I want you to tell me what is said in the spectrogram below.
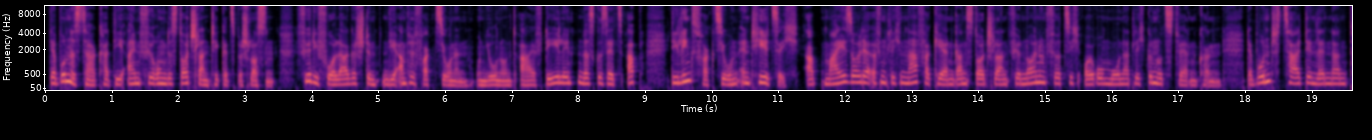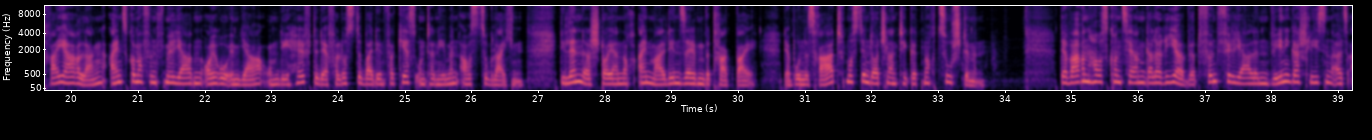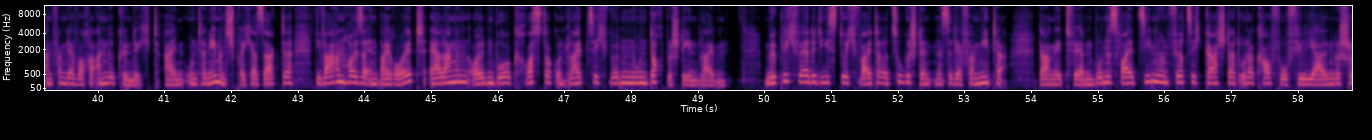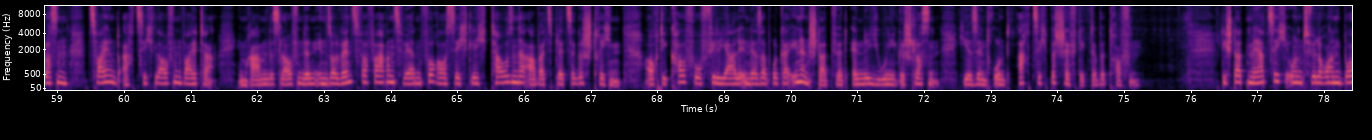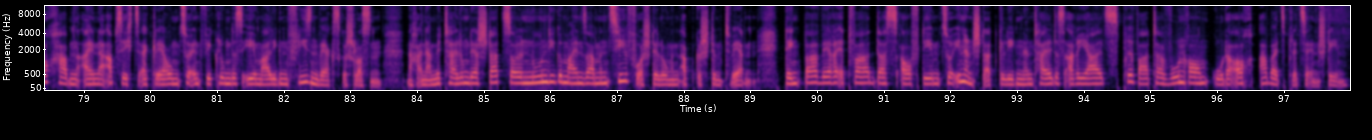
Der Bundestag hat die Einführung des Deutschlandtickets beschlossen. Für die Vorlage stimmten die Ampelfraktionen. Union und AfD lehnten das Gesetz ab. Die Linksfraktion enthielt sich. Ab Mai soll der öffentliche Nahverkehr in ganz Deutschland für 49 Euro monatlich genutzt werden können. Der Bund zahlt den Ländern drei Jahre lang 1,5 Milliarden Euro im Jahr, um die Hälfte der Verluste bei den Verkehrsunternehmen auszugleichen. Die Länder steuern noch einmal denselben Betrag bei. Der Bundesrat muss dem Deutschlandticket noch zustimmen. Der Warenhauskonzern Galeria wird fünf Filialen weniger schließen als Anfang der Woche angekündigt. Ein Unternehmenssprecher sagte, die Warenhäuser in Bayreuth, Erlangen, Oldenburg, Rostock und Leipzig würden nun doch bestehen bleiben. Möglich werde dies durch weitere Zugeständnisse der Vermieter. Damit werden bundesweit 47 Karstadt- oder Kaufhof-Filialen geschlossen, 82 laufen weiter. Im Rahmen des laufenden Insolvenzverfahrens werden voraussichtlich tausende Arbeitsplätze gestrichen. Auch die Kaufhof-Filiale in der Saarbrücker Innenstadt wird Ende Juni geschlossen. Hier sind rund 80 Beschäftigte betroffen. Die Stadt Merzig und Villeroy-Boch haben eine Absichtserklärung zur Entwicklung des ehemaligen Fliesenwerks geschlossen. Nach einer Mitteilung der Stadt sollen nun die gemeinsamen Zielvorstellungen abgestimmt werden. Denkbar wäre etwa, dass auf dem zur Innenstadt gelegenen Teil des Areals privater Wohnraum oder auch Arbeitsplätze entstehen.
